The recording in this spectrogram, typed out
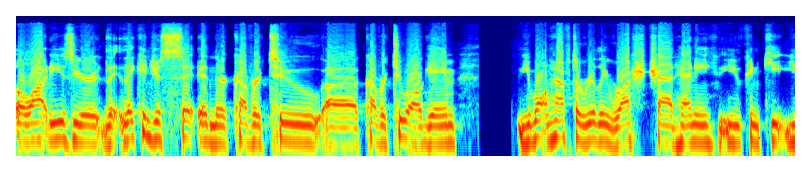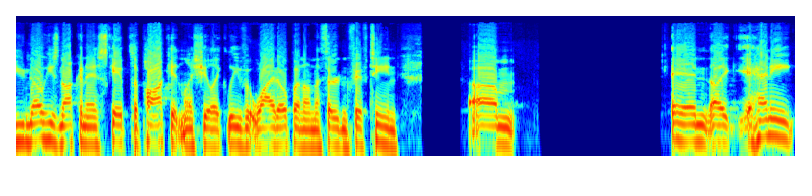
a lot easier. They, they can just sit in their cover two uh, cover two all game. You won't have to really rush Chad Henne. You can keep. You know he's not going to escape the pocket unless you like leave it wide open on a third and fifteen. Um, and like Henne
